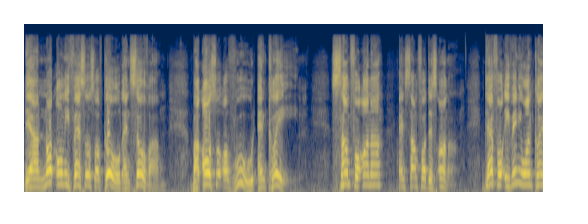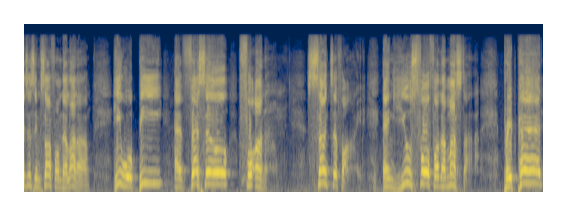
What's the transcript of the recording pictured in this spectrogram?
there are not only vessels of gold and silver, but also of wood and clay, some for honor and some for dishonor. Therefore, if anyone cleanses himself from the latter, he will be a vessel for honor, sanctified and useful for the master, prepared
